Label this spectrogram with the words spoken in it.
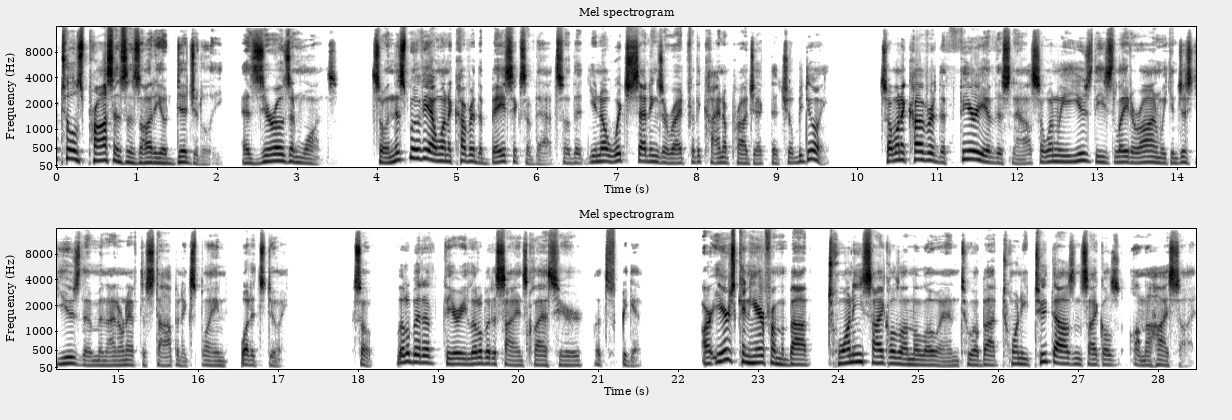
Tools processes audio digitally as zeros and ones. So in this movie, I want to cover the basics of that so that you know which settings are right for the kind of project that you'll be doing. So I want to cover the theory of this now, so when we use these later on, we can just use them and I don't have to stop and explain what it's doing. So a little bit of theory, a little bit of science class here. Let's begin. Our ears can hear from about 20 cycles on the low end to about 22,000 cycles on the high side.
